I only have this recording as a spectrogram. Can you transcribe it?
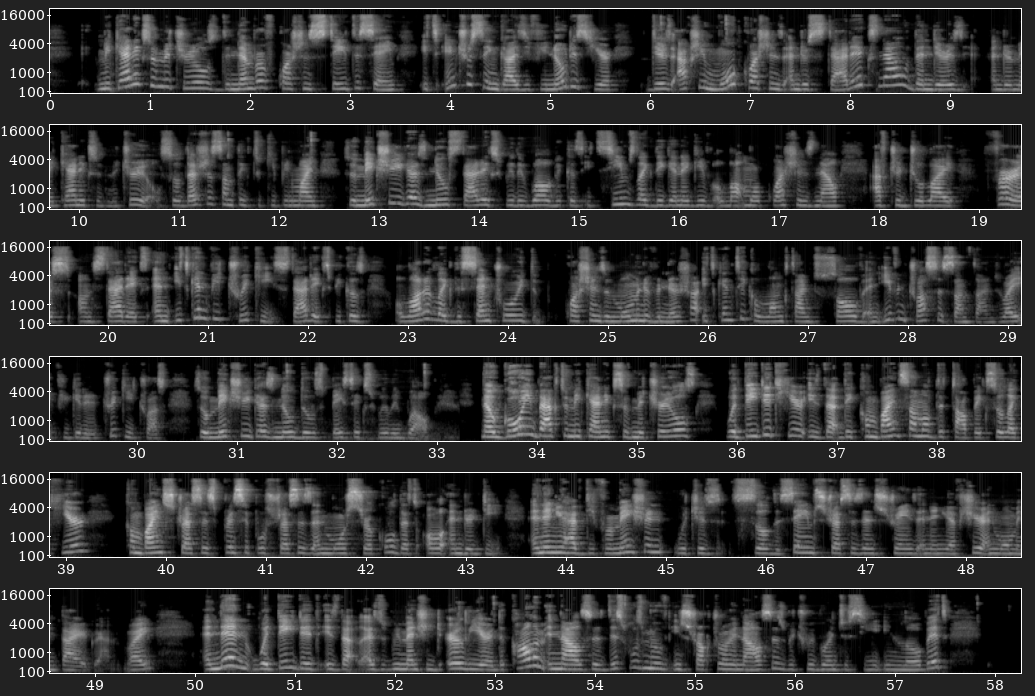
mechanics of materials, the number of questions stayed the same. It's interesting, guys, if you notice here, there's actually more questions under statics now than there is under mechanics of materials. So that's just something to keep in mind. So make sure you guys know statics really well because it seems like they're going to give a lot more questions now after July 1st on statics. And it can be tricky, statics, because a lot of like the centroid questions and moment of inertia, it can take a long time to solve and even trusses sometimes, right? If you get a tricky truss. So make sure you guys know those basics really well. Now going back to mechanics of materials, what they did here is that they combined some of the topics. So like here, combined stresses, principal stresses, and Mohr circle, that's all under D. And then you have deformation, which is still the same, stresses and strains, and then you have shear and moment diagram, right? And then what they did is that, as we mentioned earlier, the column analysis, this was moved in structural analysis, which we're going to see in a little bit.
